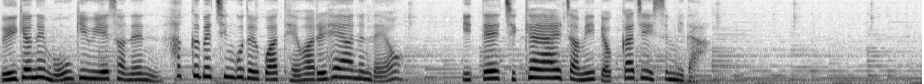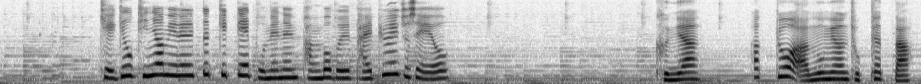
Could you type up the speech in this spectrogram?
의견을 모으기 위해서는 학급의 친구들과 대화를 해야 하는데요. 이때 지켜야 할 점이 몇 가지 있습니다. 개교 기념일을 뜻깊게 보내는 방법을 발표해 주세요. 그냥 학교 안 오면 좋겠다.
